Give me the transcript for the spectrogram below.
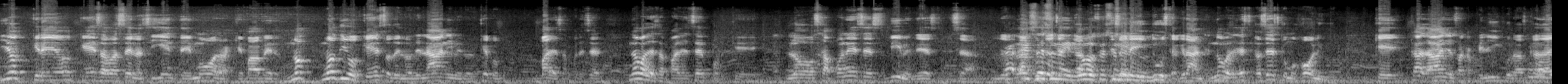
yo creo que esa va a ser la siguiente moda que va a haber. No, no digo que eso de lo del anime, lo del K-pop va a desaparecer. No va a desaparecer porque los japoneses viven de eso. O sea, la- Esa es cultura una industria, es es una una industria. grande. No, es, o sea, es como Hollywood. Que cada año saca películas, Como cada año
